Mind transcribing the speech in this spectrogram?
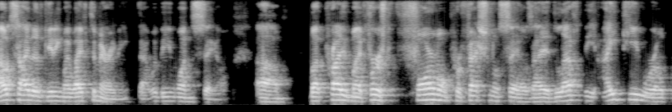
outside of getting my wife to marry me, that would be one sale. Um, but probably my first formal professional sales, I had left the IT world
